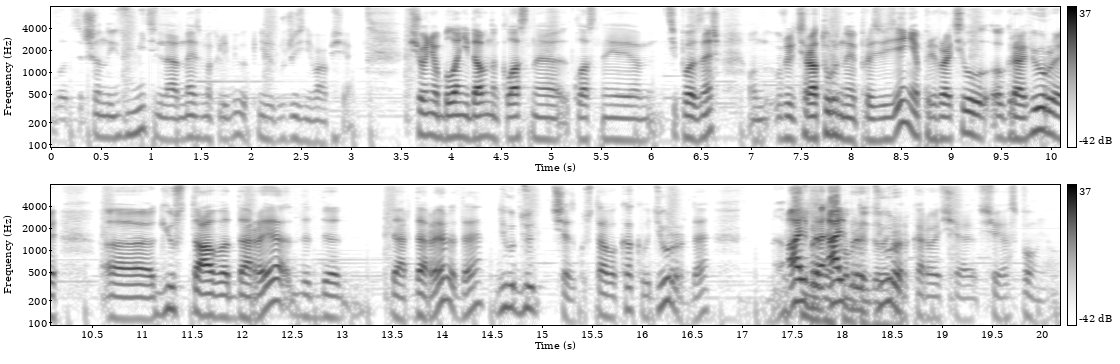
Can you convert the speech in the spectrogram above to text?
Вот, совершенно изумительно, одна из моих любимых книжек в жизни вообще. Еще у него была недавно классная, классная, типа, знаешь, он в литературное произведение превратил э, гравюры э, Гюстава Даре, Дар, Дарера, да? Дю, дю, сейчас, Густава, как его, Дюрер, да? Альбрет, Альбрет Дюрер, короче, все, я вспомнил.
